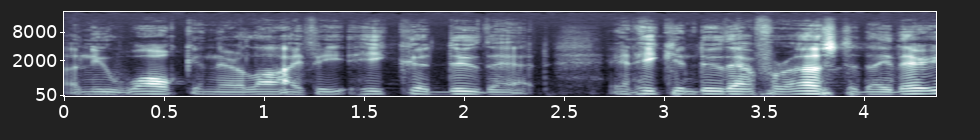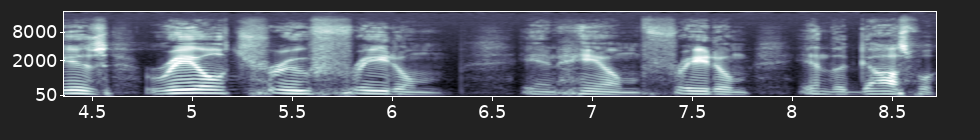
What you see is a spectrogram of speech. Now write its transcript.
a new walk in their life. He, he could do that, and he can do that for us today. There is real, true freedom in him, freedom in the gospel.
